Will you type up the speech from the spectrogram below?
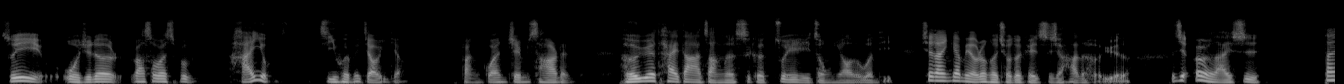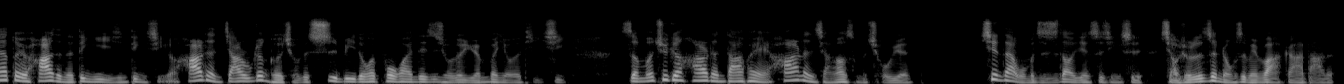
所以我觉得 Russell Westbrook 还有机会被交易掉。反观 James Harden，合约太大张了，是个最重要的问题。现在应该没有任何球队可以吃下他的合约了。而且二来是，大家对于 Harden 的定义已经定型了，Harden 加入任何球队，势必都会破坏那支球队原本有的体系。怎么去跟 Harden 搭配？Harden 想要什么球员？现在我们只知道一件事情是，小球的阵容是没办法跟他搭的。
